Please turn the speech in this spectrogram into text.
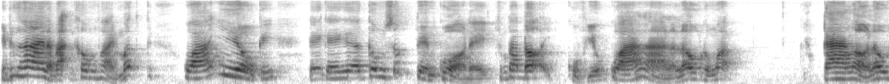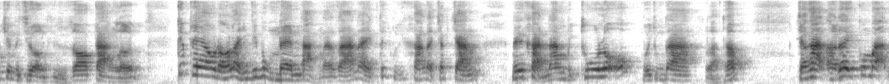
Cái thứ hai là bạn không phải mất quá nhiều cái cái cái công sức tiền của để chúng ta đợi cổ phiếu quá là là lâu, đúng không ạ? Càng ở lâu trên thị trường thì rủi ro càng lớn. Tiếp theo đó là những cái vùng nền tảng là giá này tích lũy khá là chắc chắn, nên khả năng bị thua lỗ với chúng ta là thấp. Chẳng hạn ở đây các bạn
